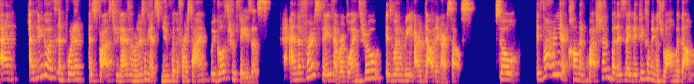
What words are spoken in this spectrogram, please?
And I think what's important is for us to realize when we're learning something that's new for the first time, we go through phases. And the first phase that we're going through is when we are doubting ourselves. So it's not really a common question, but it's like they think something is wrong with them.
